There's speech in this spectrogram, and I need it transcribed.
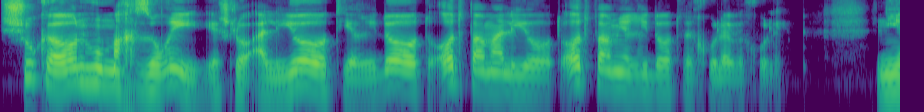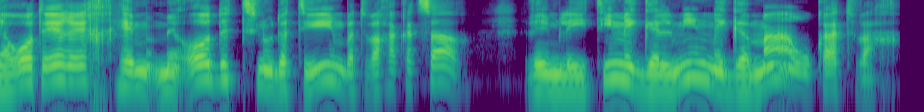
שוק ההון הוא מחזורי, יש לו עליות, ירידות, עוד פעם עליות, עוד פעם ירידות וכולי וכולי. ניירות ערך הם מאוד תנודתיים בטווח הקצר, והם לעיתים מגלמים מגמה ארוכת טווח.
